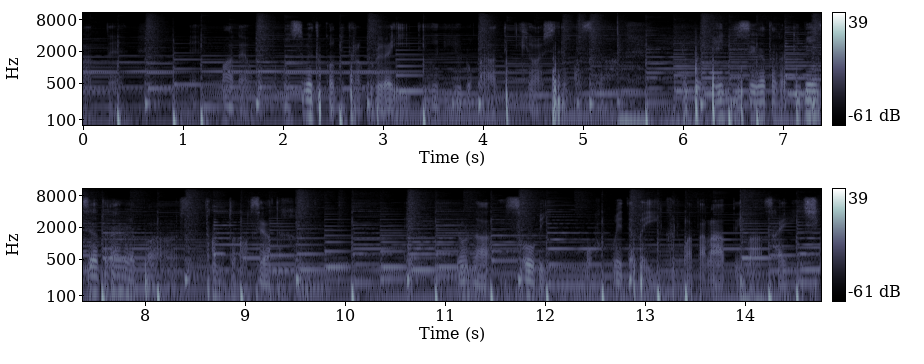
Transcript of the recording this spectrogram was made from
なんで、えーまあね、娘とか見たらこれがいいっていうふうに言うのかなって気がしてますが、やっぱり便利性が高い、利便性が高いのはやっぱ担当の背が高く、いろんな装備も含めてやっぱいい車だなと今再認識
